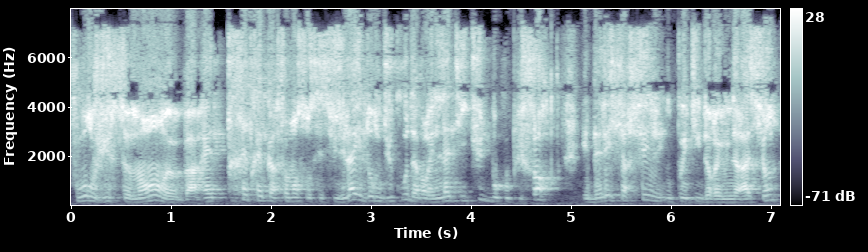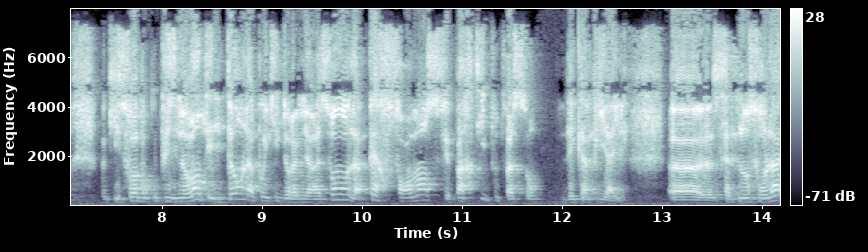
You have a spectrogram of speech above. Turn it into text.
pour justement euh, bah, être très très performant sur ces sujets-là et donc du coup d'avoir une latitude beaucoup plus forte et d'aller chercher une, politique de rémunération qui soit beaucoup plus innovante et dans la politique de rémunération la performance fait partie de toute façon des KPI. Euh, cette notion-là,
